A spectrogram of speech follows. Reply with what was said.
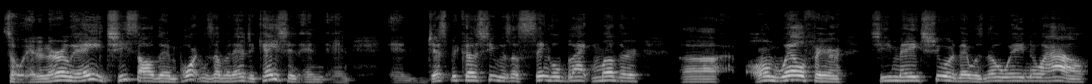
So at an early age, she saw the importance of an education, and and and just because she was a single black mother uh, on welfare, she made sure there was no way, no how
